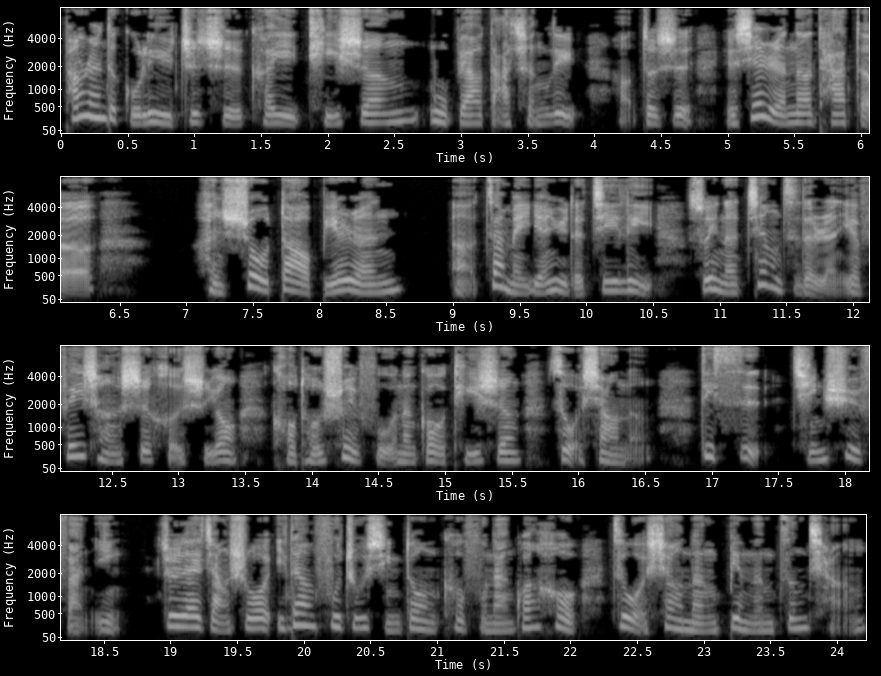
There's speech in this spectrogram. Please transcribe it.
旁人的鼓励与支持可以提升目标达成率。好，就是有些人呢，他的很受到别人呃赞美言语的激励，所以呢，这样子的人也非常适合使用口头说服，能够提升自我效能。第四，情绪反应。就是在讲说，一旦付诸行动，克服难关后，自我效能便能增强。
